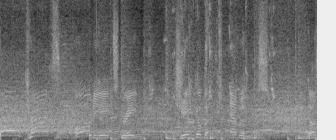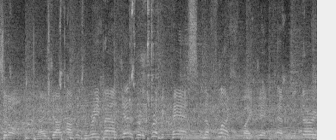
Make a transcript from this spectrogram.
Bearcats. 38th Street. Jacob Evans does it all. Nice job offensive rebound. Jenifer, a terrific pass in the flush by Jacob Evans the third.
